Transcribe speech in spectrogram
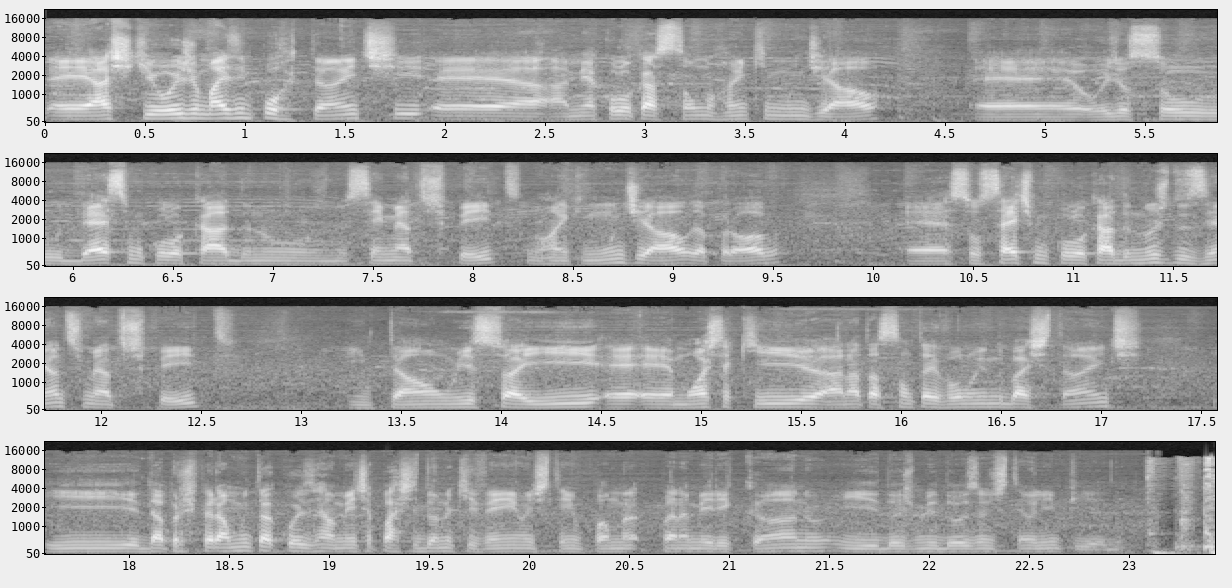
É, acho que hoje o mais importante é a minha colocação no ranking mundial. É, hoje eu sou o décimo colocado no, no 100 metros peito, no ranking mundial da prova. É, sou sétimo colocado nos 200 metros peito, então isso aí é, é, mostra que a natação está evoluindo bastante e dá para esperar muita coisa realmente a partir do ano que vem, onde tem o Pan-Americano e 2012 onde tem a Olimpíada.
